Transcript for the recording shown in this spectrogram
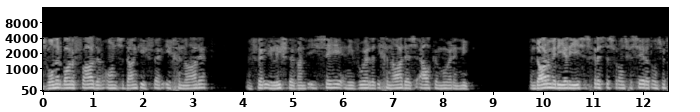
Ons wonderbare Vader, ons dankie vir u genade en vir u liefde want u sê in u woord dat u genade is elke môre nuut. En daarom het die Here Jesus Christus vir ons gesê dat ons met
